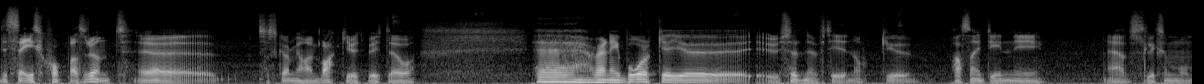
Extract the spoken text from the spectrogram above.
det sägs shoppas runt. Eh, så ska de ju ha en back i utbyte och eh, René Bork är ju usel nu för tiden och eh, passar inte in i Avs liksom. Om,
